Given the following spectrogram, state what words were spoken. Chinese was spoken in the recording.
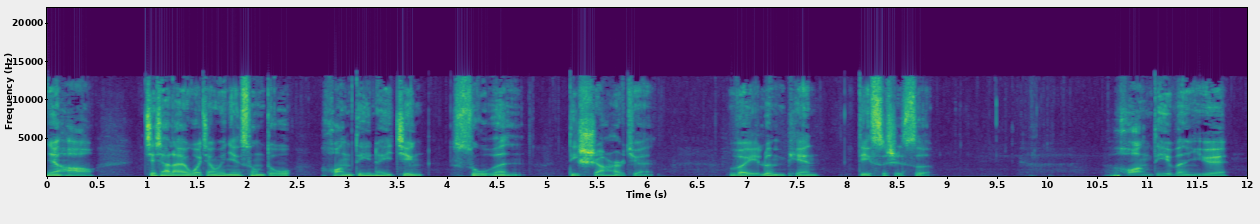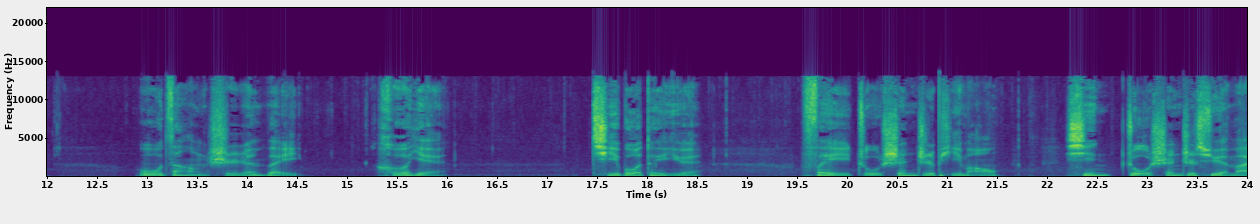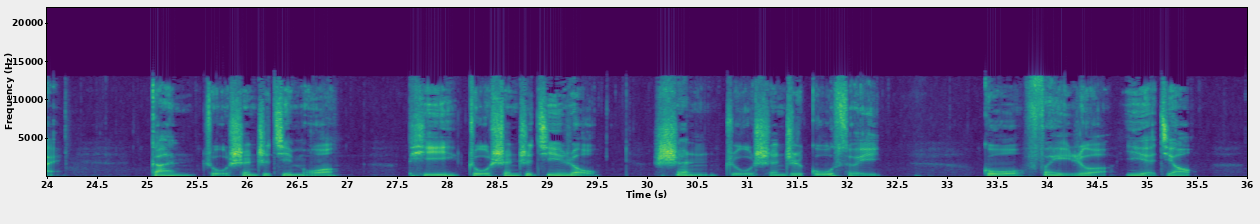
您好，接下来我将为您诵读《黄帝内经·素问》第十二卷《伪论篇》第四十四。皇帝问曰：“五脏使人伪，何也？”岐伯对曰：“肺主身之皮毛，心主身之血脉，肝主身之筋膜，脾主身之肌肉。”肾主身之骨髓，故肺热夜交，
